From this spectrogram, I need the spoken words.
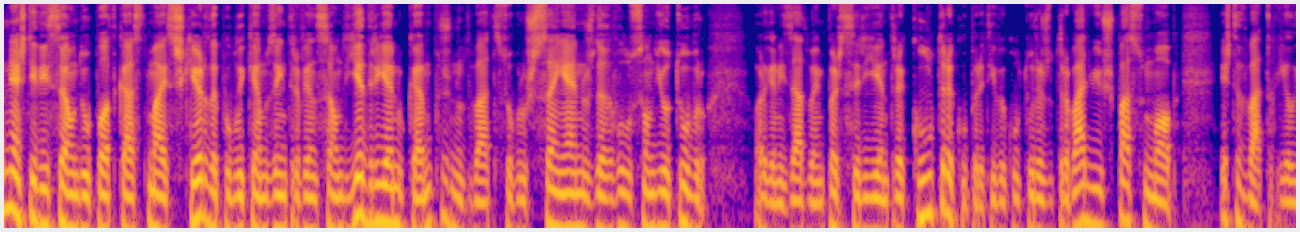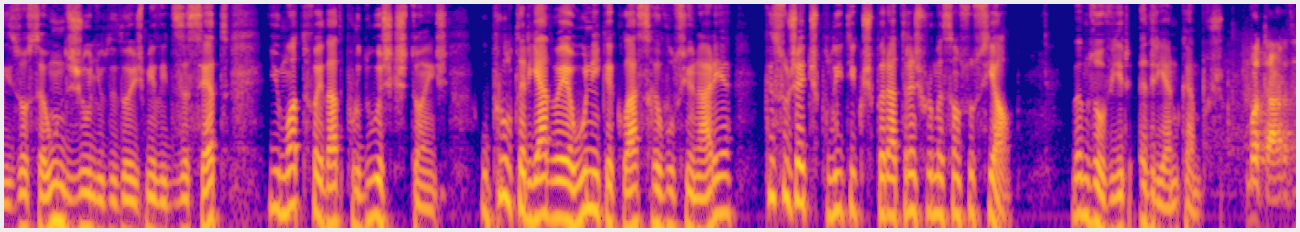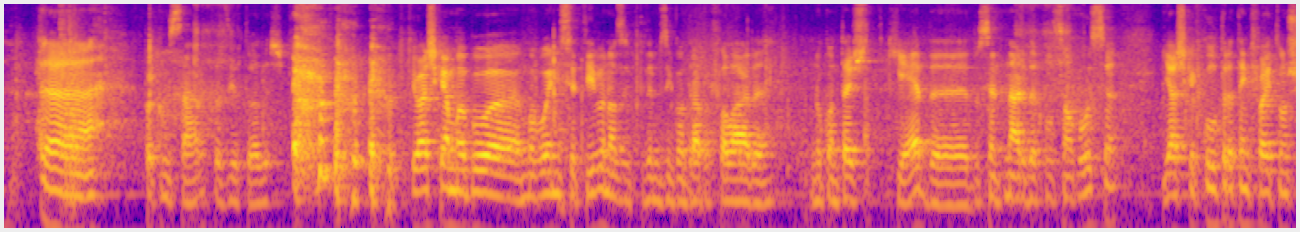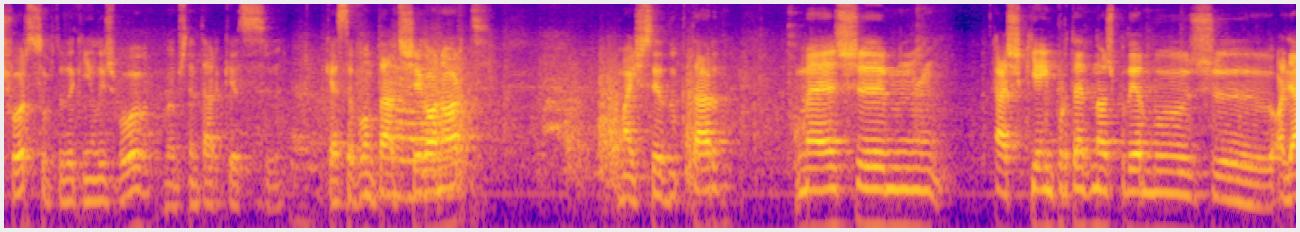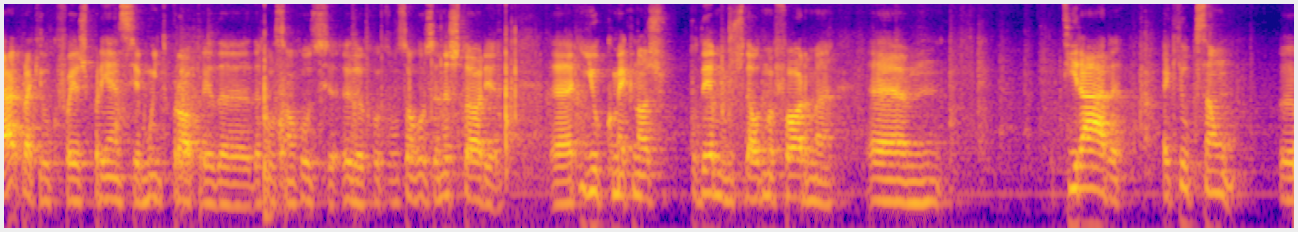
Nesta edição do podcast Mais Esquerda, publicamos a intervenção de Adriano Campos no debate sobre os 100 anos da Revolução de Outubro, organizado em parceria entre a Cultra, Cooperativa Culturas do Trabalho, e o Espaço MOB. Este debate realizou-se a 1 de julho de 2017 e o mote foi dado por duas questões. O proletariado é a única classe revolucionária? Que sujeitos políticos para a transformação social? Vamos ouvir Adriano Campos. Boa tarde. Uh para começar, para dizer todas. Eu acho que é uma boa, uma boa iniciativa, nós podemos encontrar para falar eh, no contexto que é de, do centenário da Revolução Russa. E acho que a Cultura tem feito um esforço, sobretudo aqui em Lisboa, vamos tentar que, esse, que essa vontade chegue ao Norte, mais cedo do que tarde, mas hum, acho que é importante nós podermos uh, olhar para aquilo que foi a experiência muito própria da, da, Revolução, Russa, da Revolução Russa na história uh, e o, como é que nós podemos, de alguma forma, um, tirar aquilo que são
